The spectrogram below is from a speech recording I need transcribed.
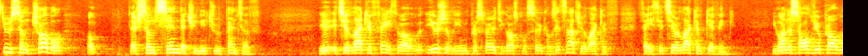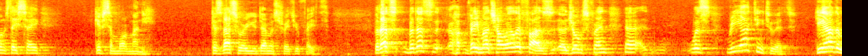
through some trouble, oh, there's some sin that you need to repent of. It's your lack of faith. Well, usually in prosperity gospel circles, it's not your lack of faith, it's your lack of giving. You want to solve your problems, they say, give some more money. Because that's where you demonstrate your faith. But that's, but that's very much how Eliphaz, uh, Job's friend, uh, was reacting to it. He had, a,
